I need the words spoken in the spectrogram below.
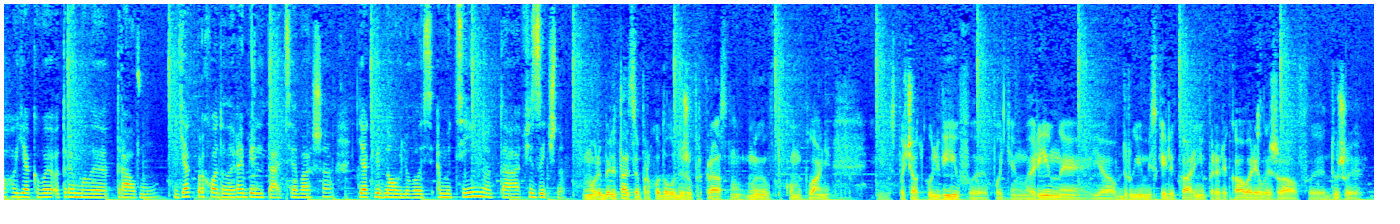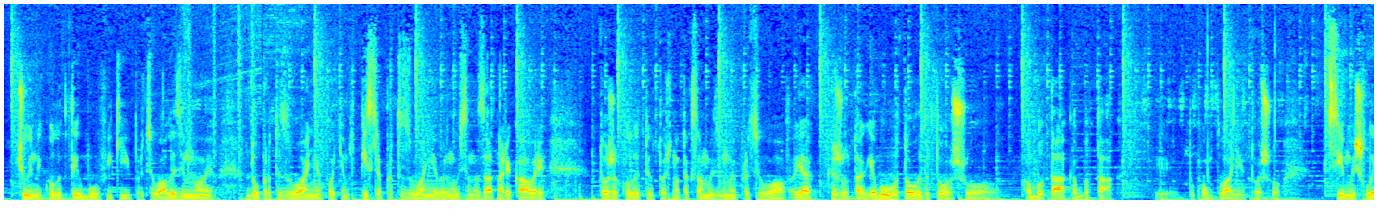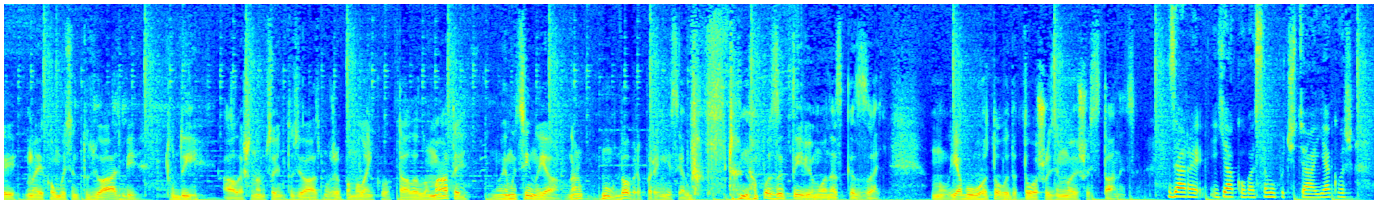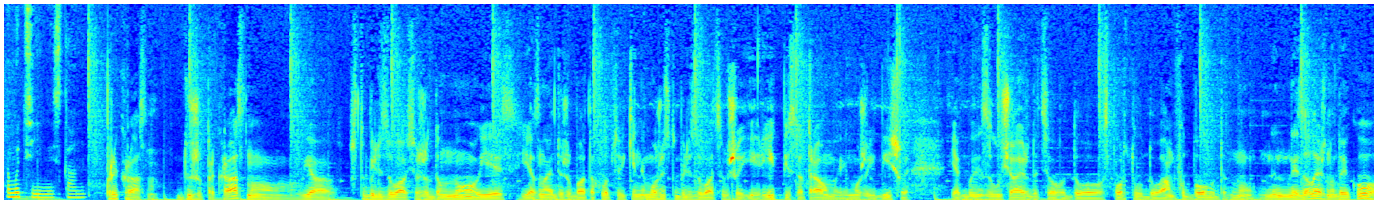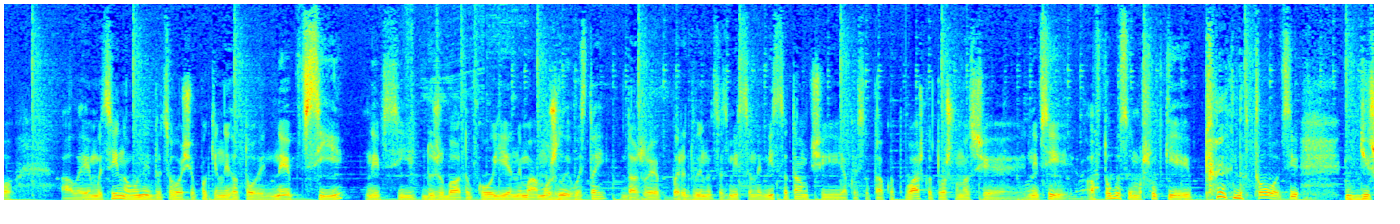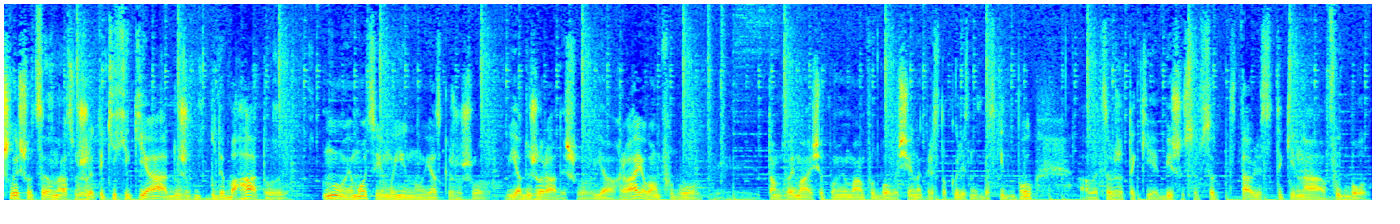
Того, як ви отримали травму, як проходила реабілітація ваша, як відновлювались емоційно та фізично? Ну, реабілітація проходила дуже прекрасно. Ми в такому плані. Спочатку Львів, е, потім Рівне. Я в другій міській лікарні при рекавері лежав. Е, Дуже чуйний колектив був, який працювали зі мною до протезування. Потім після протезування вернувся назад на рекавері. Теж колектив точно так само зі мною працював. Я кажу так, я був готовий до того, що або так, або так. І в такому плані, то що всі ми йшли на якомусь ентузіазмі туди, але ж нам цей ентузіазм вже помаленьку стали ламати. Ну, емоційно я ну, добре переніс, якби на позитиві можна сказати. Ну, я був готовий до того, що зі мною щось станеться. Зараз як у вас самопочуття, як ваш емоційний стан? Прекрасно, дуже прекрасно. Я стабілізувався вже давно. Є, я знаю дуже багато хлопців, які не можуть стабілізуватися вже і рік після травми, і може і більше. Якби їх залучаєш до цього, до спорту, до амфутболу, до- ну не- незалежно до якого, але емоційно вони до цього ще поки не готові. Не всі. Не всі, дуже багато в кого є, немає можливостей навіть передвинутися з місця на місце там чи якось отак. От важко, тому що у нас ще не всі автобуси, маршрутки до того всі дійшли, що це у нас вже таких, як я, дуже буде багато. Ну, емоції мої, ну я скажу, що я дуже радий, що я граю вам в футбол. Там займаюся помимо футболу ще й на крестоколісний баскетбол, але це вже таке. Більше все ставлюся таки на футбол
